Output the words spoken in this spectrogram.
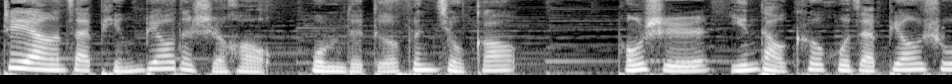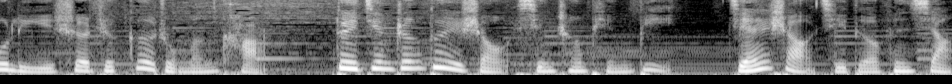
这样在评标的时候，我们的得分就高。同时，引导客户在标书里设置各种门槛，对竞争对手形成屏蔽，减少其得分项。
